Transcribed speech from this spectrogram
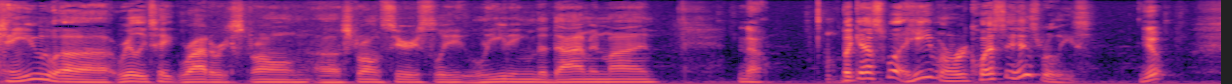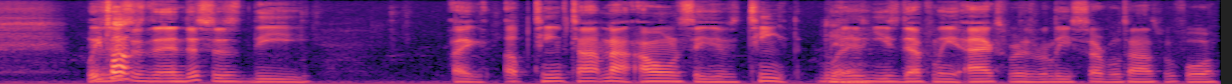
Can you uh, really take Roderick Strong uh, Strong seriously leading the Diamond Mine? No. But guess what? He even requested his release. Yep. We talked. This is the, and this is the like upteenth time. Not I won't say his tenth, but Yeah. he's definitely asked for his release several times before.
